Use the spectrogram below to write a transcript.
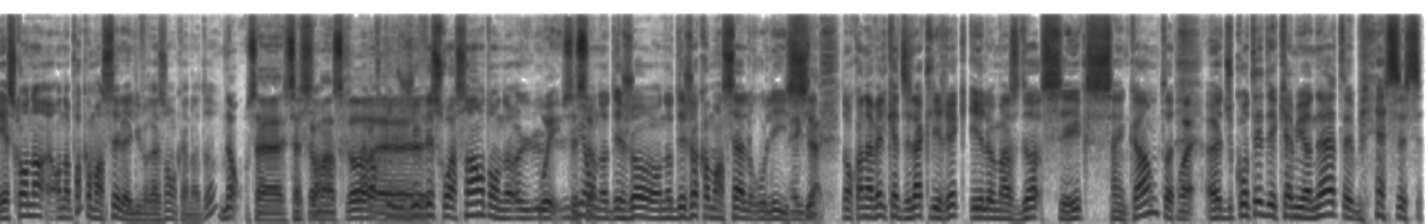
Et est-ce qu'on a- on n'a pas commencé la livraison au Canada? Non, ça, ça C'est ça. commencera. Alors que le euh, GV60, on a, lui, oui, ça. on a déjà, on a déjà commencé à le rouler ici. Exact. Donc, on avait le Cadillac Lyric et le Mazda CX-50. Ouais. Euh, du côté des camionnettes, eh bien, c'est-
